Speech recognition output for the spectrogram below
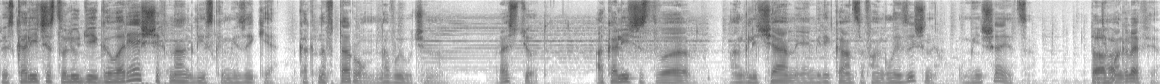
То есть количество людей, говорящих на английском языке, как на втором, на выученном, растет. А количество англичан и американцев англоязычных уменьшается. Так. Демография.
